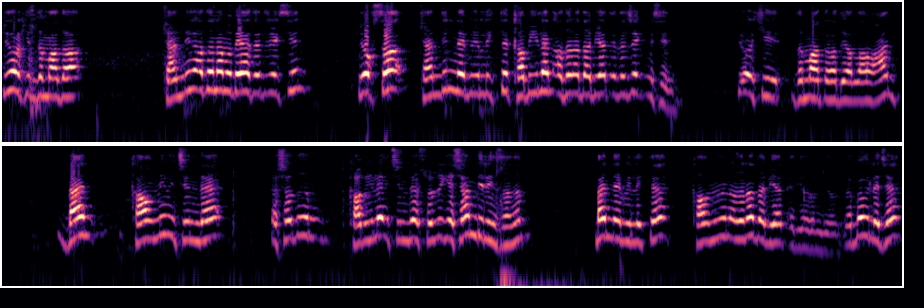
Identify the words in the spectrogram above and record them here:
diyor ki Dıma'da kendin adına mı beyat edeceksin? Yoksa kendinle birlikte kabilen adına da beyat edecek misin? Diyor ki Dımat radıyallahu anh ben kavmim içinde yaşadığım kabile içinde sözü geçen bir insanım. Benle birlikte kavmimin adına da biat ediyorum diyor. Ve böylece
